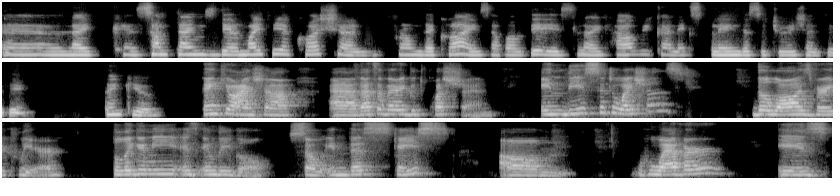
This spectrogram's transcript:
Uh, like uh, sometimes there might be a question from the clients about this, like how we can explain the situation to them. Thank you. Thank you, Aisha. Uh, that's a very good question. In these situations, the law is very clear. Polygamy is illegal. So in this case, um, whoever is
